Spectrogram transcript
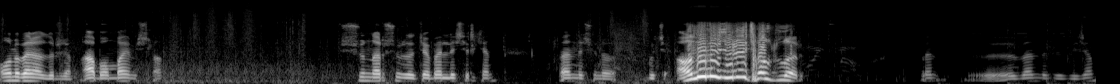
Onu ben öldüreceğim. Aa bombaymış lan. Şunlar şurada cebelleşirken ben de şunu bıça... Ananı yine çaldılar. Ben eee, ben de füzleyeceğim.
